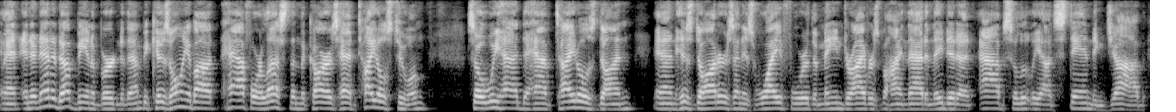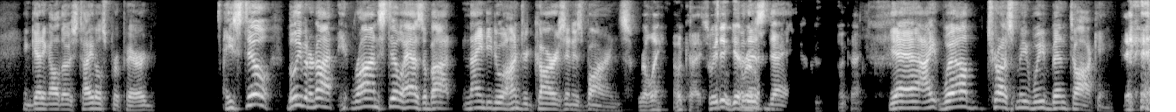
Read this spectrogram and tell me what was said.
And and it ended up being a burden to them because only about half or less than the cars had titles to them so we had to have titles done and his daughters and his wife were the main drivers behind that and they did an absolutely outstanding job in getting all those titles prepared he still, believe it or not, Ron still has about 90 to 100 cars in his barns. Really? Okay. So we didn't get to this day. Okay. Yeah, I well, trust me, we've been talking, and,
